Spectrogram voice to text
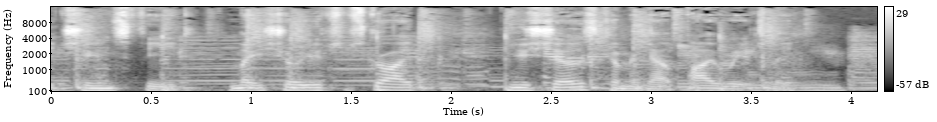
iTunes feed. Make sure you subscribe. New shows coming out bi weekly.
